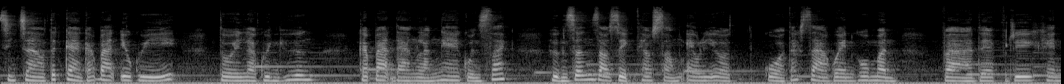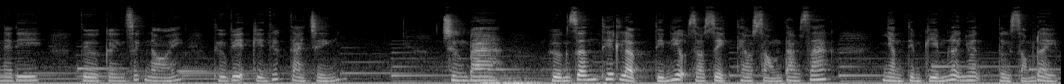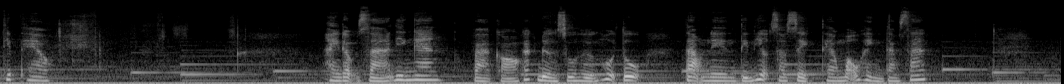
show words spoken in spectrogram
Xin chào tất cả các bạn yêu quý, tôi là Quỳnh Hương. Các bạn đang lắng nghe cuốn sách Hướng dẫn giao dịch theo sóng Elliot của tác giả Gwen Goldman và David Kennedy từ kênh sách nói Thư viện Kiến thức Tài chính. Chương 3. Hướng dẫn thiết lập tín hiệu giao dịch theo sóng tam giác nhằm tìm kiếm lợi nhuận từ sóng đẩy tiếp theo. Hành động giá đi ngang và có các đường xu hướng hội tụ tạo nên tín hiệu giao dịch theo mẫu hình tam giác.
